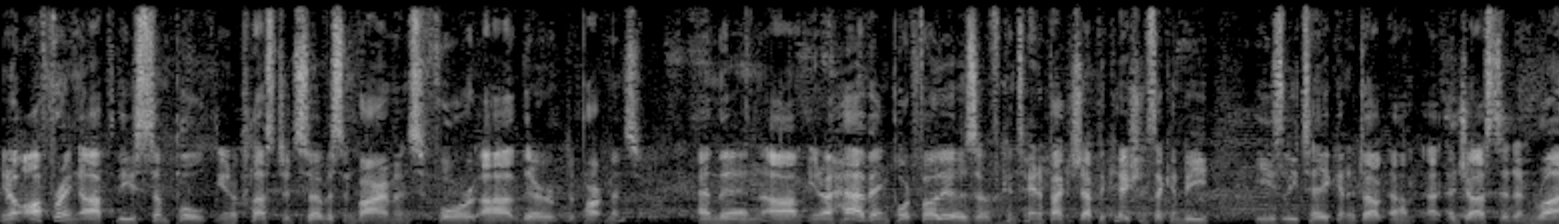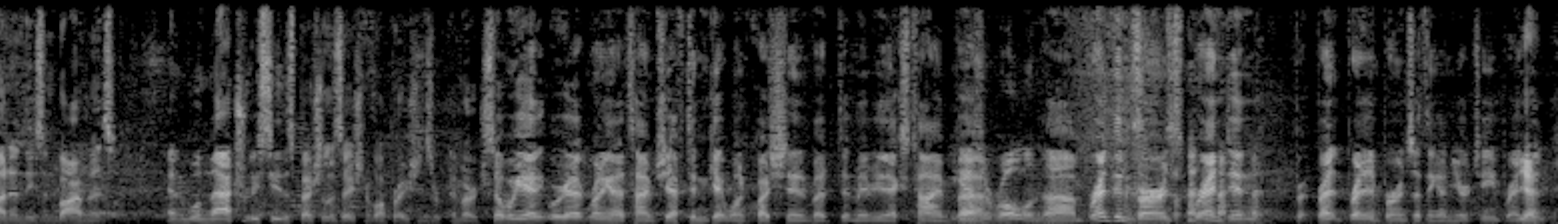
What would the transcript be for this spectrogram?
you know, offering up these simple, you know, clustered service environments for uh, their departments, and then um, you know having portfolios of container packaged applications that can be easily taken, um, adjusted, and run in these environments. And we'll naturally see the specialization of operations emerge. So we're, we're running out of time. Jeff didn't get one question in, but maybe next time. You guys uh, are rolling though. Um, Brendan Burns, Brendan, Brendan Burns, I think on your team, Brendan. Yeah.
